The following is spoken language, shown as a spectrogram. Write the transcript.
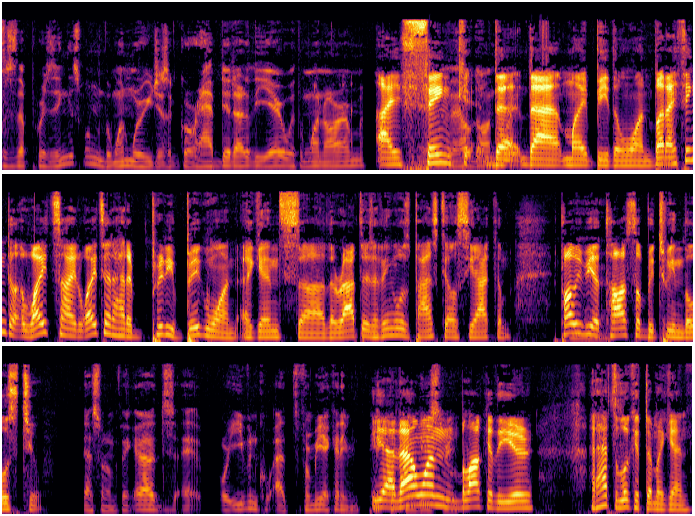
Was the Porzingis one the one where he just grabbed it out of the air with one arm? I think that that might be the one, but I think uh, Whiteside Whiteside had a pretty big one against uh, the Raptors. I think it was Pascal Siakam. It'd probably be a toss up between those two. That's what I'm thinking. Uh, uh, or even uh, for me, I can't even. Pick yeah, that one three. block of the year. I'd have to look at them again.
